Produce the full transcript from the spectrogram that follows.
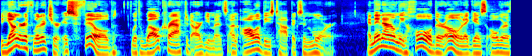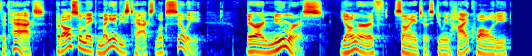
The young earth literature is filled with well crafted arguments on all of these topics and more. And they not only hold their own against old earth attacks, but also make many of these attacks look silly. There are numerous young earth scientists doing high quality,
